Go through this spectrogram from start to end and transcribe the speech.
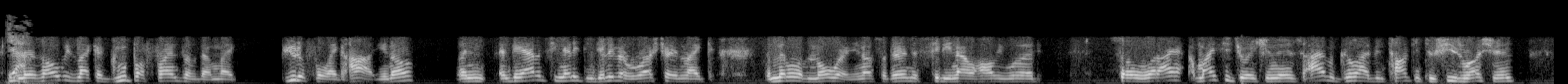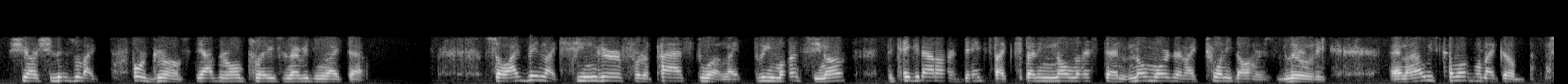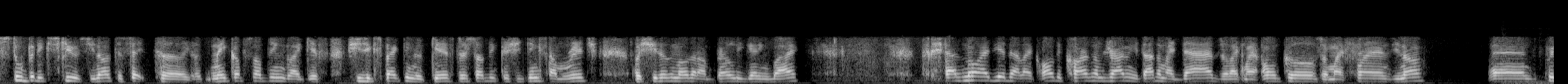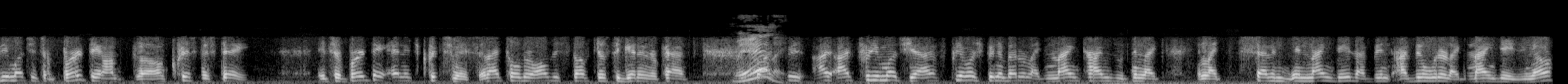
Yeah. And there's always, like, a group of friends of them, like, beautiful, like, hot, you know? And and they haven't seen anything. They live in Russia in, like, the middle of nowhere, you know? So they're in the city now, Hollywood. So what I my situation is, I have a girl I've been talking to. She's Russian. She uh, she lives with like four girls. They have their own place and everything like that. So I've been like seeing her for the past what like three months. You know, been taking out on our dates, like spending no less than no more than like twenty dollars, literally. And I always come up with like a stupid excuse, you know, to say to make up something like if she's expecting a gift or something because she thinks I'm rich, but she doesn't know that I'm barely getting by. She has no idea that, like, all the cars I'm driving is either my dad's or, like, my uncle's or my friends, you know? And pretty much it's her birthday on, uh, on Christmas Day. It's her birthday and it's Christmas. And I told her all this stuff just to get in her pants. Really? So I, I, I pretty much, yeah, I've pretty much been in bed with, like, nine times within, like, in, like, seven, in nine days. I've been, I've been with her, like, nine days, you know?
